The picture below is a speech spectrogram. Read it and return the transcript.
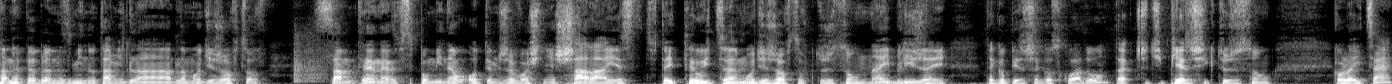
mamy problemy z minutami dla, dla młodzieżowców. Sam trener wspominał o tym, że właśnie Szala jest w tej trójce młodzieżowców, którzy są najbliżej tego pierwszego składu, tak? Czy ci pierwsi, którzy są w kolejce,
